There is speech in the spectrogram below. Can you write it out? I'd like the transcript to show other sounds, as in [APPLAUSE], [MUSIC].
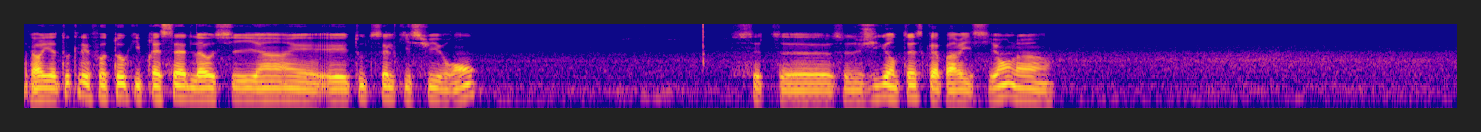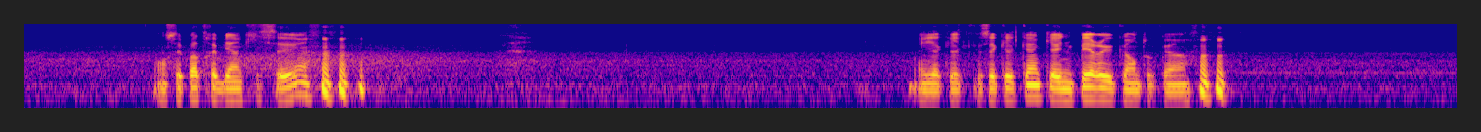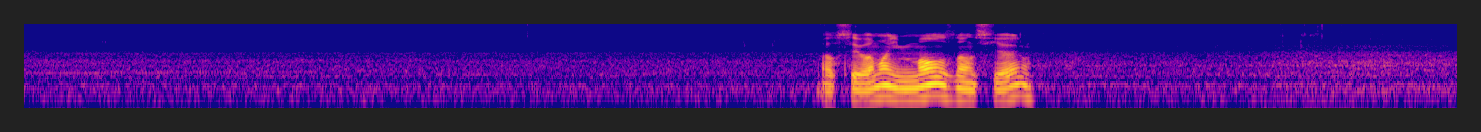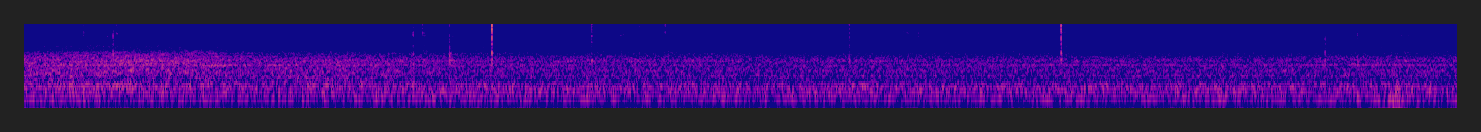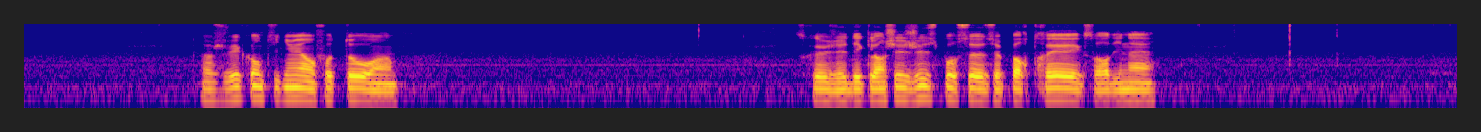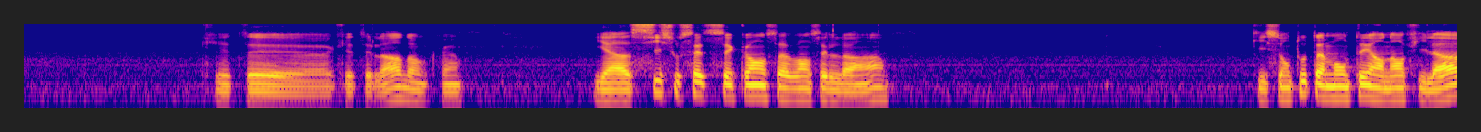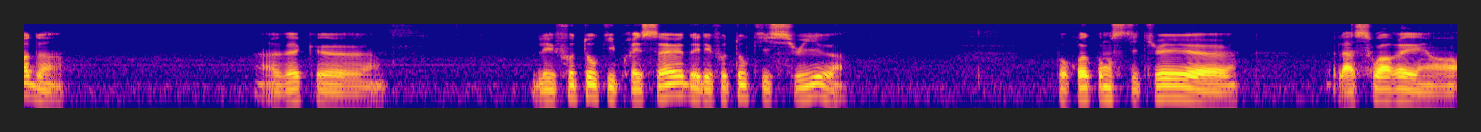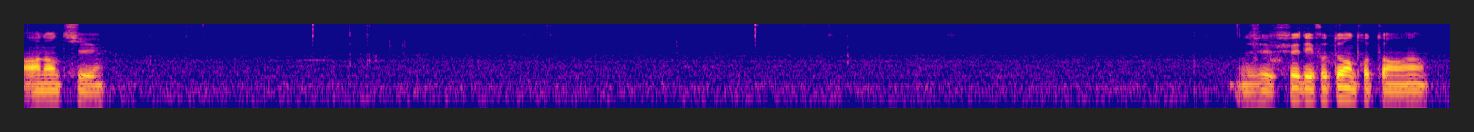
Alors il y a toutes les photos qui précèdent là aussi hein, et, toutes celles qui suivront. Cette, euh, cette gigantesque apparition là. On ne sait pas très bien qui c'est. [LAUGHS] C'est quelqu'un qui a une perruque en tout cas. [LAUGHS] Alors c'est vraiment immense dans le ciel. Alors, je vais continuer en photo. Hein. Ce que j'ai déclenché juste pour ce, portrait extraordinaire. Qui était, euh, qui était là. Donc, euh, il y a 6 ou 7 séquences avant celle-là. Hein, qui sont toutes à monter en enfilade avec euh, les photos qui précèdent et les photos qui suivent pour reconstituer euh, la soirée en entier. J'ai fait des photos entre temps. Hein.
